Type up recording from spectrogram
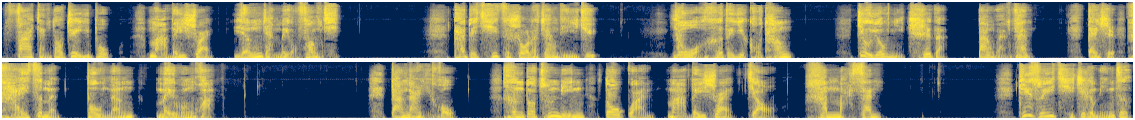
发展到这一步，马维帅仍然没有放弃。他对妻子说了这样的一句：“有我喝的一口汤，就有你吃的半碗饭。但是孩子们不能没文化。”打那以后，很多村民都管马维帅叫憨马三。之所以起这个名字，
